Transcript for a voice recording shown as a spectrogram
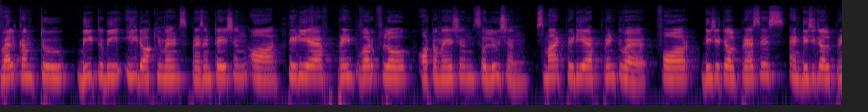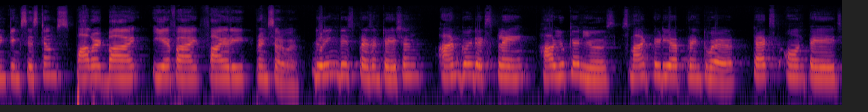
Welcome to B2B e-documents presentation on PDF print workflow automation solution Smart PDF printware for digital presses and digital printing systems powered by EFI Fiery Print Server. During this presentation, I'm going to explain how you can use Smart PDF printware text on page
